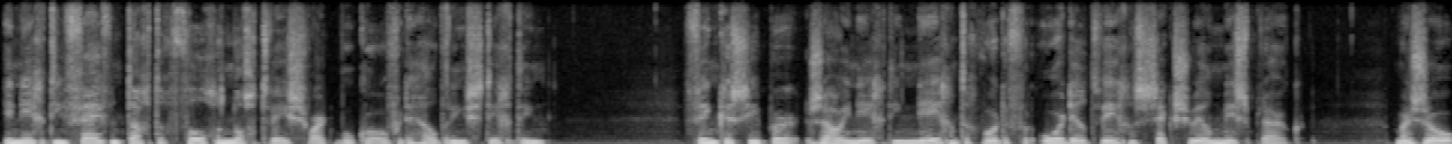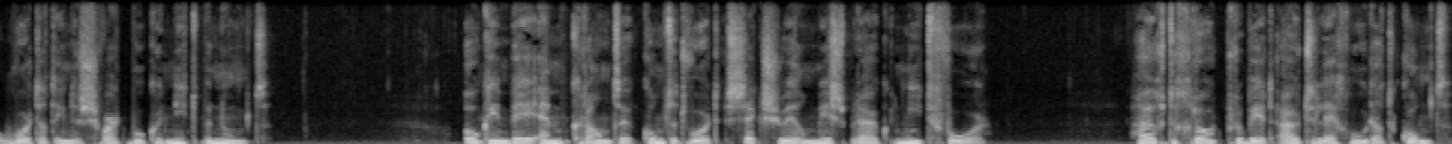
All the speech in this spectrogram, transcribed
In 1985 volgen nog twee zwartboeken over de Helderingsstichting. Vinkensieper zou in 1990 worden veroordeeld wegens seksueel misbruik. Maar zo wordt dat in de zwartboeken niet benoemd. Ook in BM-kranten komt het woord seksueel misbruik niet voor. Huig de Groot probeert uit te leggen hoe dat komt.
